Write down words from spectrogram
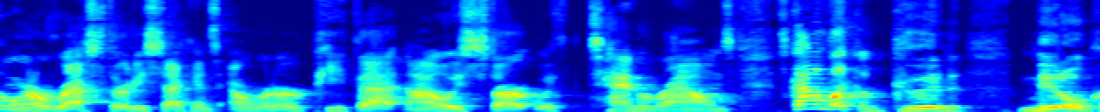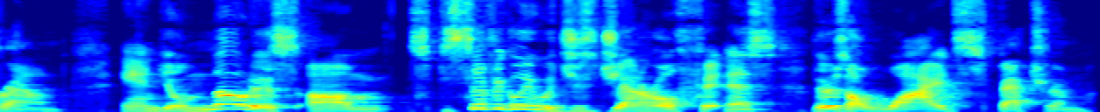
then we're going to rest 30 seconds, and we're going to repeat that. And I always start with 10 rounds. It's kind of like a good middle ground. And you'll notice, um, specifically with just general fitness, there's a wide spectrum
